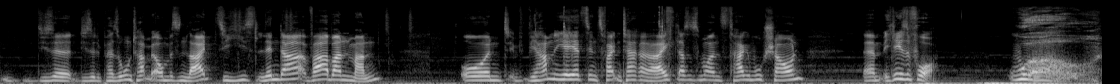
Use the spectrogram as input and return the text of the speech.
diese, diese Person tat mir auch ein bisschen leid. Sie hieß Linda, war aber ein Mann. Und wir haben hier jetzt den zweiten Tag erreicht. Lass uns mal ins Tagebuch schauen. Ähm, ich lese vor. Wow.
